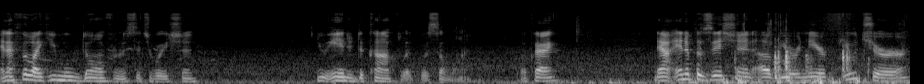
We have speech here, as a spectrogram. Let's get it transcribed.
And I feel like you moved on from the situation. You ended the conflict with someone. Okay? Now, in a position of your near future,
